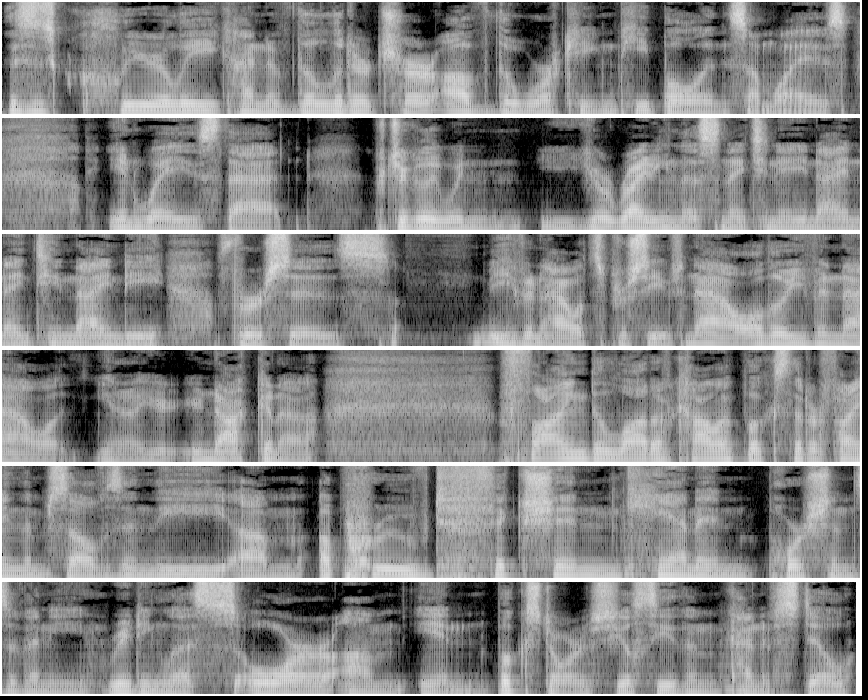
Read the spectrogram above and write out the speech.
this is clearly kind of the literature of the working people in some ways, in ways that, particularly when you're writing this in 1989, 1990 versus even how it's perceived now. Although even now, you know, you're, you're not gonna, find a lot of comic books that are finding themselves in the um, approved fiction canon portions of any reading lists or um, in bookstores. You'll see them kind of still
